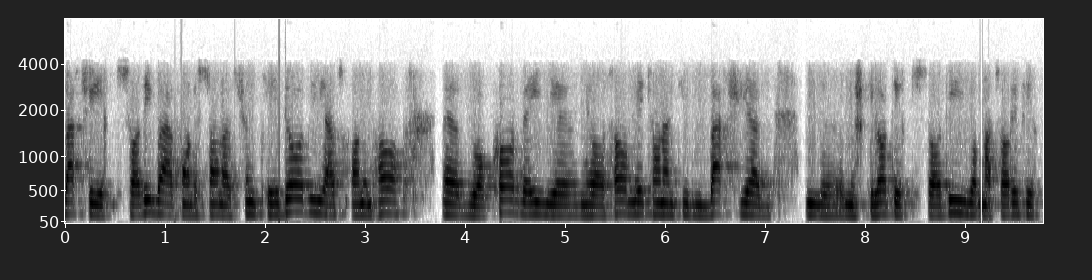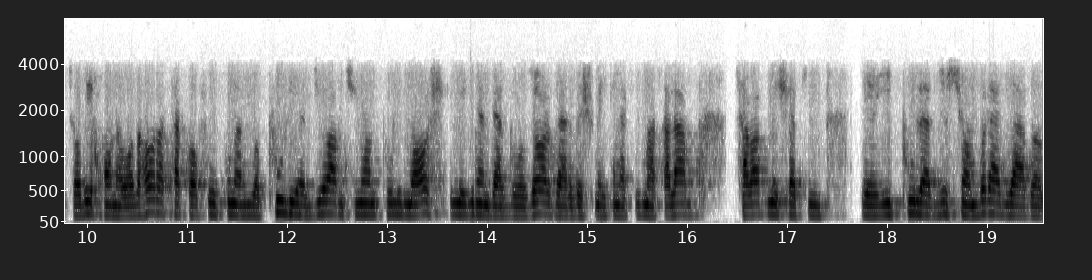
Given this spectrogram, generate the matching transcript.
بخش اقتصادی به افغانستان است چون تعدادی از خانم ها با کار در این نیازها می‌تونند که بخشی از مشکلات اقتصادی و مصارف اقتصادی خانواده ها را تکافو کنند و پولی از جا همچنان پول معاش که می‌گیرند در بازار گردش می‌کنند که مثلا سبب میشه که این پول از جستشان برد و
